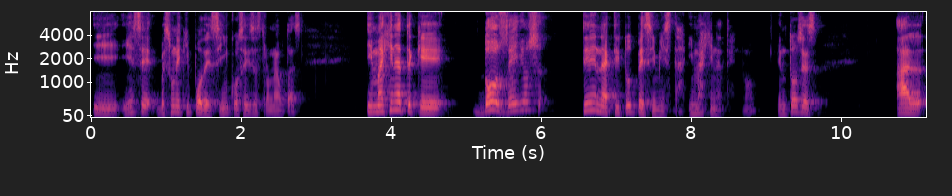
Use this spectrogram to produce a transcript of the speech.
y, ese es un equipo de cinco o seis astronautas. Imagínate que dos de ellos tienen actitud pesimista, imagínate, ¿no? Entonces, al,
